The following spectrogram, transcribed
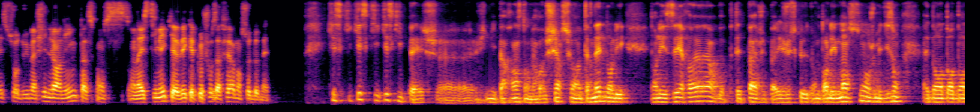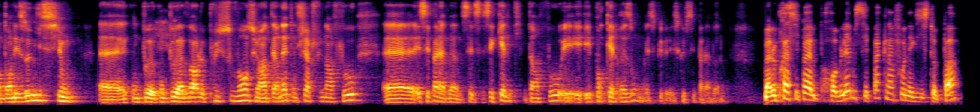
et sur du machine learning parce qu'on a estimé qu'il y avait quelque chose à faire dans ce domaine. Qu'est-ce qui, qu'est-ce qui, qu'est-ce pêche, euh, Jimmy dans la recherche sur Internet, dans les, erreurs, peut-être pas, je ne vais pas aller jusque dans, les mensonges, mais disons dans, les omissions euh, qu'on peut, avoir le plus souvent sur Internet. On cherche une info euh, et c'est pas la bonne. C'est, quel type d'info et, pour quelle raison est-ce que est-ce que pas la bonne? Bah, Le principal problème, c'est pas que l'info n'existe pas,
